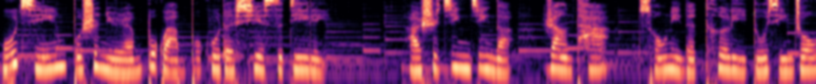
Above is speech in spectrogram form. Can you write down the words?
无情不是女人不管不顾的歇斯底里，而是静静的让他。从你的特立独行中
